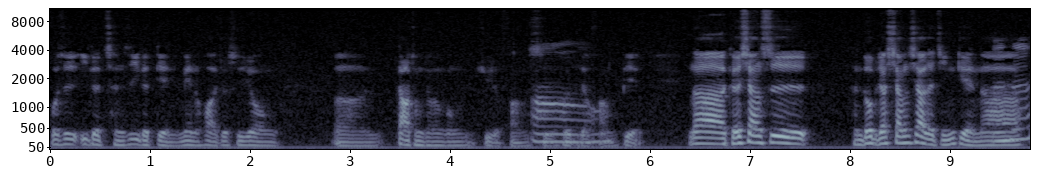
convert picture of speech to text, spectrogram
或是一个城市一个点里面的话，就是用呃大众交通工具的方式哦会比较方便。那可是像是很多比较乡下的景点啊，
